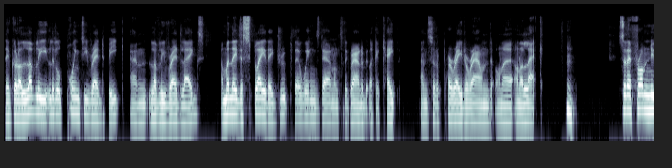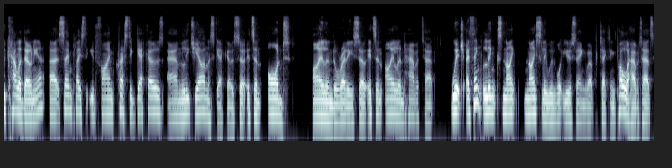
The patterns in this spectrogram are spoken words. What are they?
They've got a lovely little pointy red beak and lovely red legs. And when they display, they droop their wings down onto the ground a bit like a cape and sort of parade around on a on a lek. So they're from New Caledonia, uh, same place that you'd find crested geckos and Leachianus geckos. So it's an odd island already. So it's an island habitat, which I think links ni- nicely with what you were saying about protecting polar habitats,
